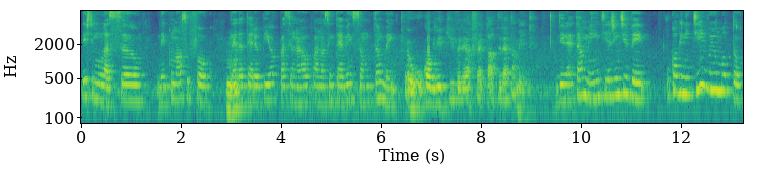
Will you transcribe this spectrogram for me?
de estimulação, né, com o nosso foco, né, Uhum. da terapia ocupacional, com a nossa intervenção também. O, o cognitivo ele é afetado diretamente. Diretamente a gente vê o cognitivo e o motor,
